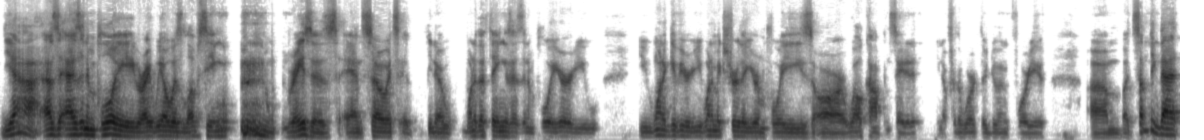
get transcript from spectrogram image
Yeah, as as an employee, right? We always love seeing raises, and so it's you know one of the things as an employer you you want to give your you want to make sure that your employees are well compensated, you know, for the work they're doing for you. Um, but something that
